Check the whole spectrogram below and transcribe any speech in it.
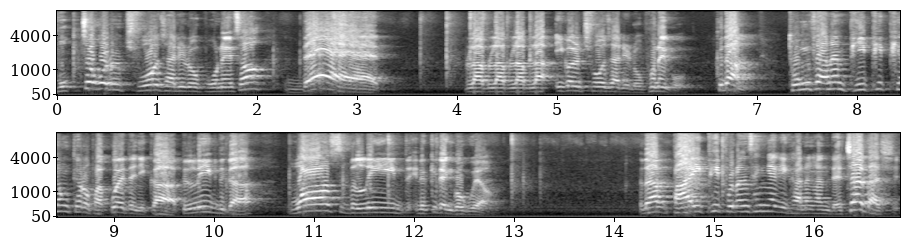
목적어를 주어 자리로 보내서 that 블라블라블라블라 이걸 주어 자리로 보내고 그 다음 동사는 BPP 형태로 바꿔야 되니까 believed가 was believed 이렇게 된 거고요. 그 다음 by people은 생략이 가능한데 자 다시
